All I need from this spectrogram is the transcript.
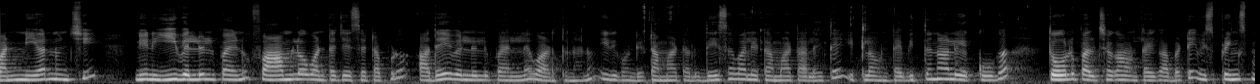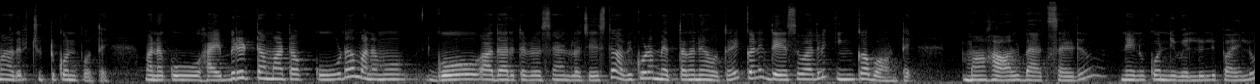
వన్ ఇయర్ నుంచి నేను ఈ వెల్లుల్లిపాయను ఫామ్లో వంట చేసేటప్పుడు అదే వెల్లుల్లిపాయలనే వాడుతున్నాను. ఇదిగోండి టమాటాలు. దేశవాళీ టమాటాలు అయితే ఇట్లా ఉంటాయి. విత్తనాలు ఎక్కువగా తోలు పల్చగా ఉంటాయి కాబట్టి ఇవి స్ప్రింగ్స్ మాదిరి చుట్టుకొని పోతాయి. మనకు హైబ్రిడ్ టమాటా కూడా మనము గో ఆధారిత వ్యవసాయంలో చేస్తే అవి కూడా మెత్తగానే అవుతాయి కానీ దేశవాళివి ఇంకా బాగుంటాయి. మా హాల్ బ్యాక్ సైడ్ నేను కొన్ని వెల్లుల్లిపాయలు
